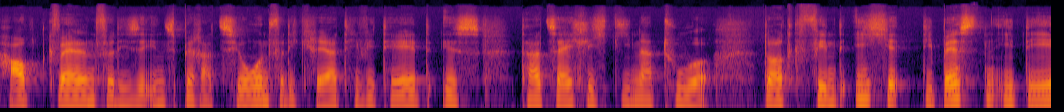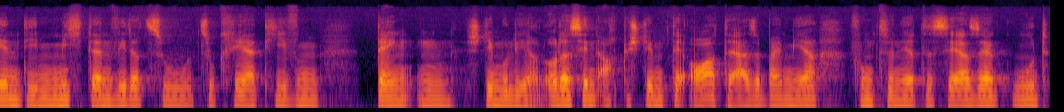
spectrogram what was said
Hauptquellen für diese Inspiration, für die Kreativität ist tatsächlich die Natur. Dort finde ich die besten Ideen, die mich dann wieder zu, zu kreativen Denken stimulieren. Oder sind auch bestimmte Orte. Also bei mir funktioniert es sehr, sehr gut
